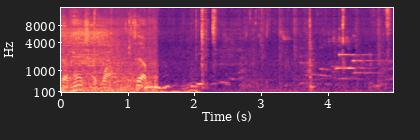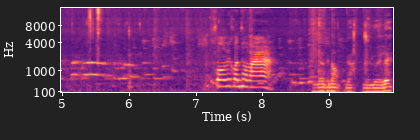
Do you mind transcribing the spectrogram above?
แซ่บแห้งแซ่บหวานแซ่บโฟมีคนโทรมาเดี๋ยวพี่น้องเดี๋ยวรวยๆเลย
